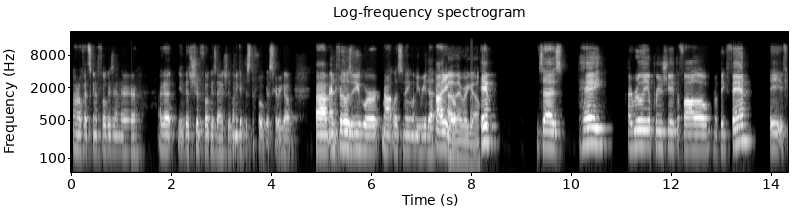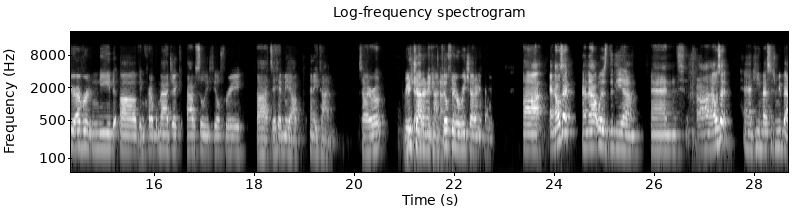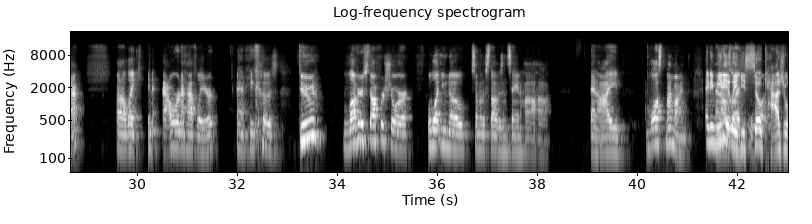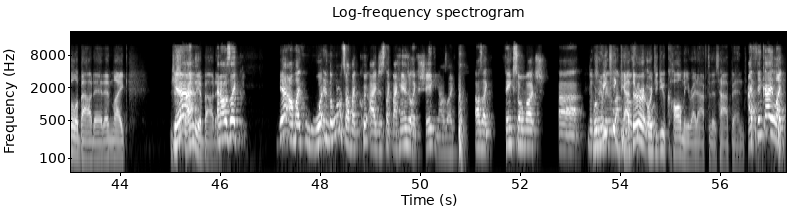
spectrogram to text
I don't know if it's gonna focus in there. I got yeah, this should focus actually. Let me get this to focus. Here we go. Um, and for those of you who are not listening, let me read that. Oh, there you oh, go. There we go. Hey, it says, "Hey, I really appreciate the follow. I'm a big fan. If you're ever in need of incredible magic, absolutely feel free uh, to hit me up anytime. So I wrote, reach, reach out, out, anytime. anytime. Feel free yeah. to reach out anytime. Uh, and that was it. And that was the DM. And uh, that was it. And he messaged me back uh, like an hour and a half later. And he goes, dude, love your stuff for sure. We'll let you know some of the stuff is insane. Ha ha. And I lost my mind. And immediately and like, he's so what? casual about it and like just yeah. friendly about it. And I was like, yeah, I'm like, what in the world? So I'm like, quick. I just like my hands are like shaking. I was like, I was like, thanks so much. Uh, were we together or did you call me right after this happened? I think I like,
